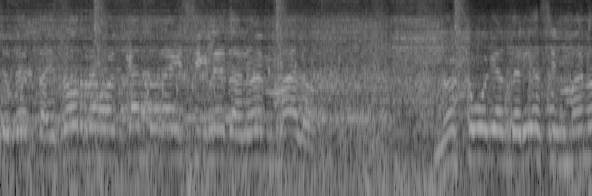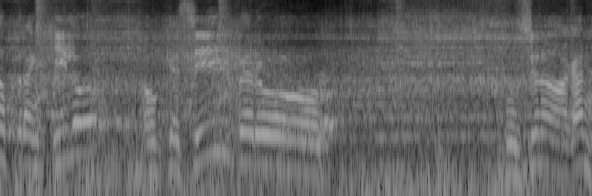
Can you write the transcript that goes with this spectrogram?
72 revolcando la bicicleta, no es malo. No es como que andaría sin manos tranquilo, aunque sí, pero funciona bacán.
